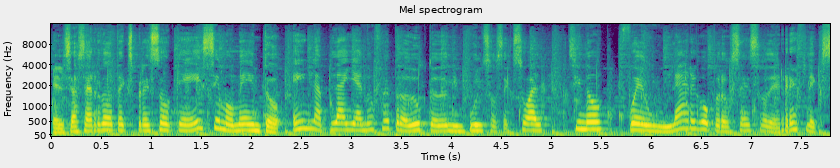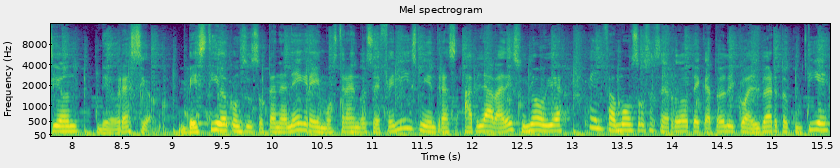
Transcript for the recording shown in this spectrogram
el sacerdote expresó que ese momento en la playa no fue producto de un impulso sexual, sino fue un largo proceso de reflexión, de oración. Vestido con su sotana negra y mostrándose feliz mientras hablaba de su novia, el famoso sacerdote católico Alberto Coutier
